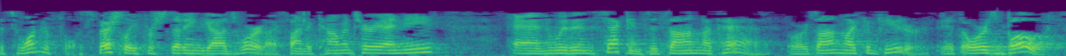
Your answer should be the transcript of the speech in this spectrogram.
It's wonderful, especially for studying God's Word. I find a commentary I need, and within seconds it's on my pad, or it's on my computer, it's, or it's both.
